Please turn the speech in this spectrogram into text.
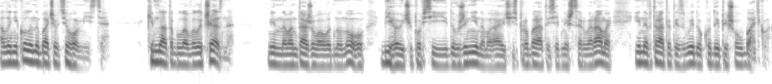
але ніколи не бачив цього місця. Кімната була величезна. Він навантажував одну ногу, бігаючи по всій її довжині, намагаючись пробиратися між серверами і не втратити з виду, куди пішов батько.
